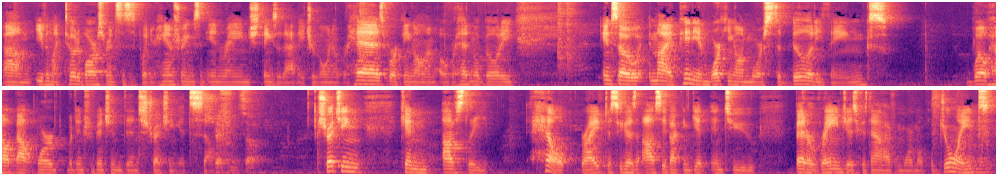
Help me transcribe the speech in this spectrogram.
um, even like toe to bars, for instance, is putting your hamstrings in end range, things of that nature, going overheads, working on overhead mobility. And so, in my opinion, working on more stability things will help out more with intervention than stretching itself. Stretching itself. Stretching can obviously help, right? Just because obviously, if I can get into better ranges, because now I have a more mobile joint,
